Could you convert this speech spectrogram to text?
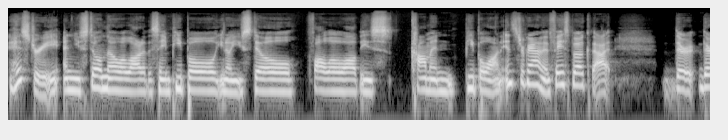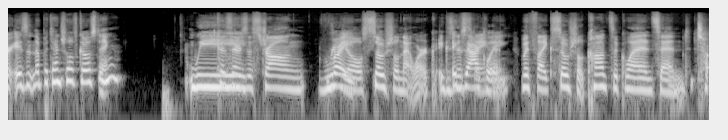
history and you still know a lot of the same people, you know, you still follow all these common people on Instagram and Facebook that there there isn't the potential of ghosting. We because there's a strong real Right. social network existing Exactly. with like social consequence and t-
